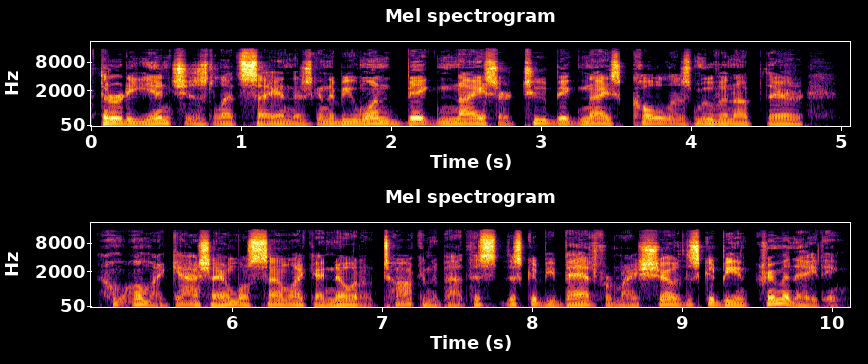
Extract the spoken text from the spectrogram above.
30 inches, let's say. And there's going to be one big, nice or two big, nice colas moving up there. Oh, oh my gosh, I almost sound like I know what I'm talking about. This this could be bad for my show. This could be incriminating.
